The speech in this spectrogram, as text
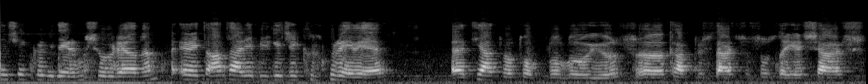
Teşekkür ederim Şule Hanım. Evet Antalya Bilgece Kültür Evi e, tiyatro topluluğuyuz. E, Kaktüsler Susuzda Yaşar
